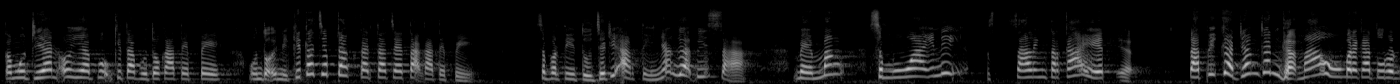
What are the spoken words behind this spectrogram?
Kemudian, oh ya Bu, kita butuh KTP untuk ini. Kita cetak, kita cetak KTP. Seperti itu. Jadi artinya nggak bisa. Memang semua ini saling terkait. Ya. Tapi kadang kan nggak mau mereka turun.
